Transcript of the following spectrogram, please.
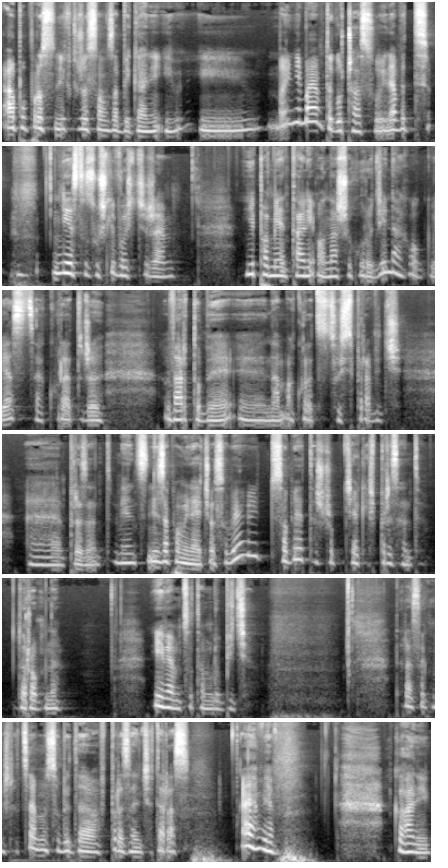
a po prostu niektórzy są zabiegani i, i, no i nie mają tego czasu. I nawet nie jest to złośliwość, że nie pamiętali o naszych urodzinach, o gwiazdce akurat, że warto by e, nam akurat coś sprawić prezent. Więc nie zapominajcie o sobie i sobie też róbcie jakieś prezenty dorobne. Nie wiem, co tam lubicie. Teraz jak myślę, co ja bym sobie dała w prezencie teraz? A ja wiem. Kochani,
